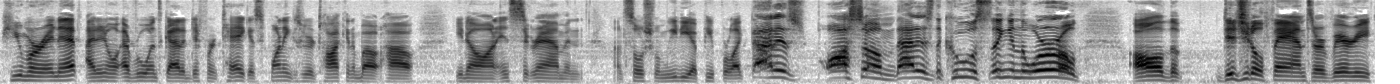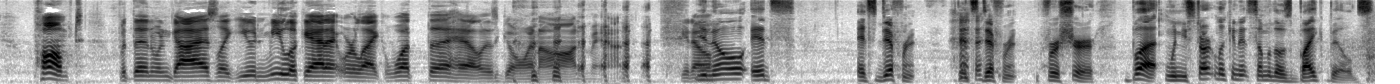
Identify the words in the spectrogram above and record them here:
humor in it. I didn't know everyone's got a different take. It's funny because we were talking about how, you know, on Instagram and on social media, people are like, that is awesome. That is the coolest thing in the world. All the digital fans are very pumped. But then when guys like you and me look at it, we're like, what the hell is going on, man? You know, you know it's it's different. It's different for sure. But when you start looking at some of those bike builds,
